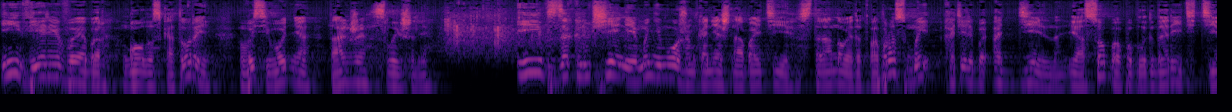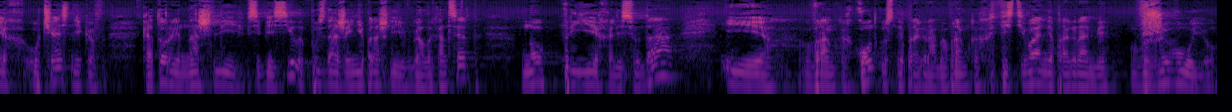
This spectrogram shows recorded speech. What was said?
и Вере Вебер, голос которой вы сегодня также слышали. И в заключение мы не можем, конечно, обойти стороной этот вопрос. Мы хотели бы отдельно и особо поблагодарить тех участников, которые нашли в себе силы, пусть даже и не прошли в гала-концерт, но приехали сюда и в рамках конкурсной программы, в рамках фестивальной программы вживую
